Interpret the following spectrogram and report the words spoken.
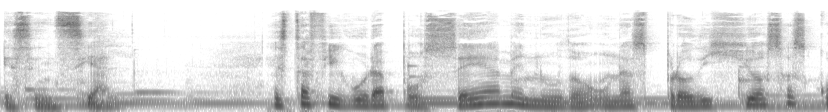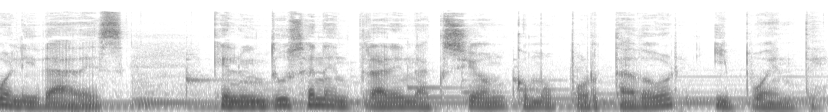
esencial. Esta figura posee a menudo unas prodigiosas cualidades que lo inducen a entrar en acción como portador y puente.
